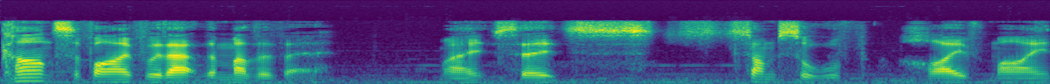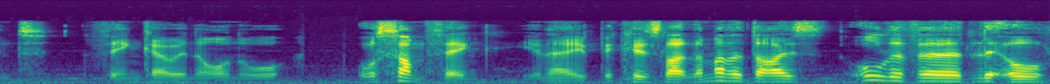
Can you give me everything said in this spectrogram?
can't survive without the mother there, right? So it's some sort of hive mind thing going on, or or something, you know, because like the mother dies, all of the little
